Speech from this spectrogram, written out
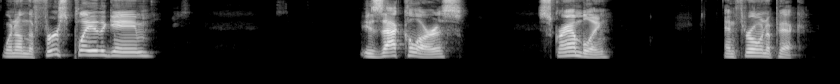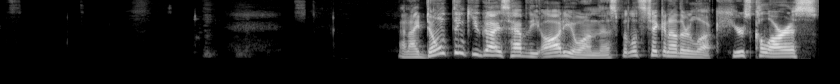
when on the first play of the game is Zach Collaros scrambling and throwing a pick. And I don't think you guys have the audio on this, but let's take another look. Here's Collaros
